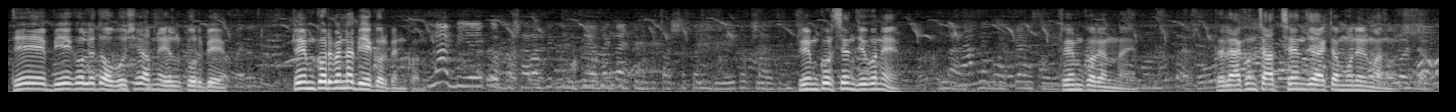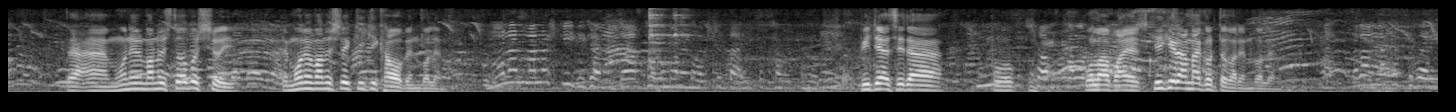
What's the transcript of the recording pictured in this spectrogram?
তে বিয়ে করলে তো অবশ্যই আপনি হেল্প করবে। প্রেম করবেন না বিয়ে করবেন কোন? প্রেম করছেন জীবনে? প্রেম করেন নাই। তাহলে এখন চাচ্ছেন যে একটা মনের মানুষ। তা মনের মানুষ তো অবশ্যই। মনের মানুষকে কি কি খাওয়াবেন বলেন? মনের মানুষ কি কি খাবে যা খাবে মনের মানুষকে তাই তো খাওয়াতে হবে। পিঠে চিরা পোলা পায়েস কি কি রান্না করতে পারেন বলেন? রান্না করতে পারি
